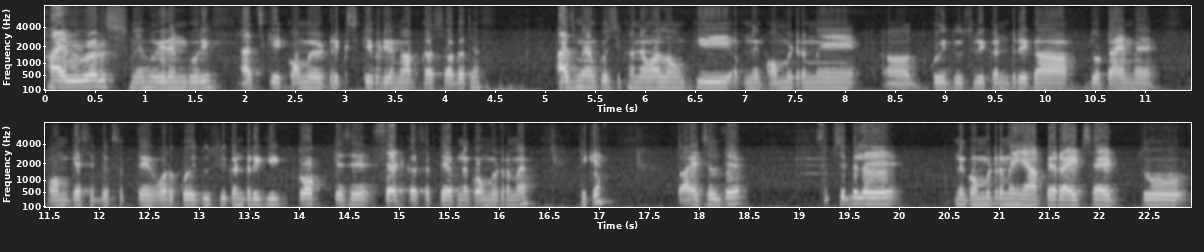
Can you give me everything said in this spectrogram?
हाय व्यूवर्स मैं हूँ ईरन गोरी। आज के कॉम्प्यूटर ट्रिक्स के वीडियो में आपका स्वागत है। आज मैं आपको सिखाने वाला हूँ कि अपने कंप्यूटर में आ, कोई दूसरी कंट्री का जो टाइम है वो हम कैसे देख सकते हैं और कोई दूसरी कंट्री की क्लॉक कैसे सेट कर सकते हैं अपने कंप्यूटर में ठीक है? तो आए चलते सबसे पहले अपने कंप्यूटर में यहाँ पे राइट साइड जो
